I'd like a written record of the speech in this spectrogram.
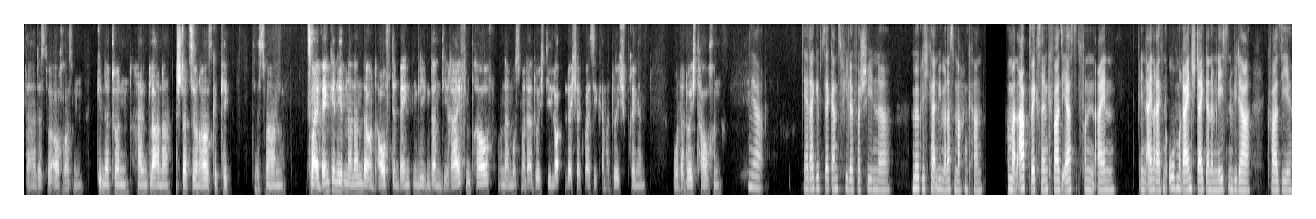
Da hattest du auch aus dem Kinderturnhallenplaner Station rausgepickt. Das waren zwei Bänke nebeneinander und auf den Bänken liegen dann die Reifen drauf und dann muss man da durch die Löcher quasi kann man durchspringen oder durchtauchen. Ja. Ja, da gibt es ja ganz viele verschiedene Möglichkeiten, wie man das machen kann. Und man abwechselnd quasi erst von einen, in einen Reifen oben reinsteigt, dann im nächsten wieder quasi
